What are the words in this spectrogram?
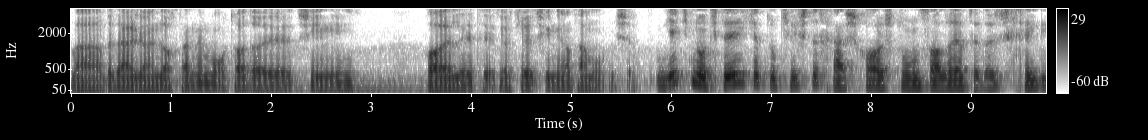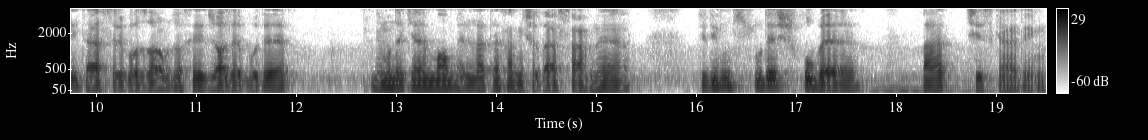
و به دریا انداختن معتادای چینی قائله تریاکی چینی هم تموم میشه. یک نکته ای که تو کشت خشخاش تو اون سالهای ابتدایش خیلی گذار بود و خیلی جالب بوده نمونده که ما ملت همیشه در صحنه دیدیم سودش خوبه بعد چیز کردیم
